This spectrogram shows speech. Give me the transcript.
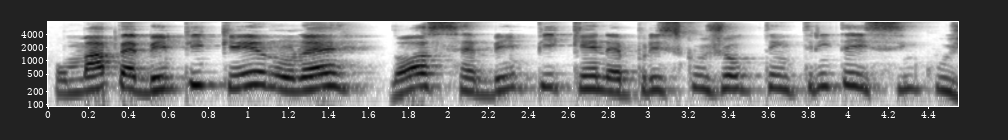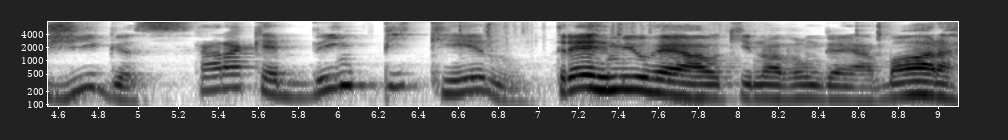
O mapa é bem pequeno, né? Nossa, é bem pequeno. É por isso que o jogo tem 35 gigas. Caraca, é bem pequeno. 3 mil reais que nós vamos ganhar. Bora!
